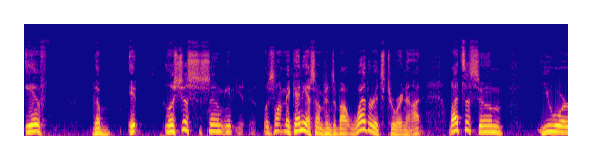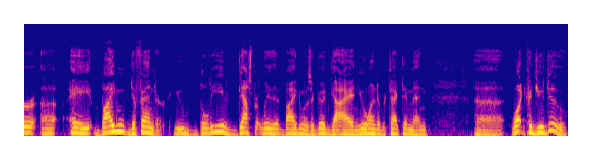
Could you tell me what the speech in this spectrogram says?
if the it, let's just assume let's not make any assumptions about whether it's true or not. Let's assume you were uh, a Biden defender. You believed desperately that Biden was a good guy and you wanted to protect him. And uh, what could you do?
